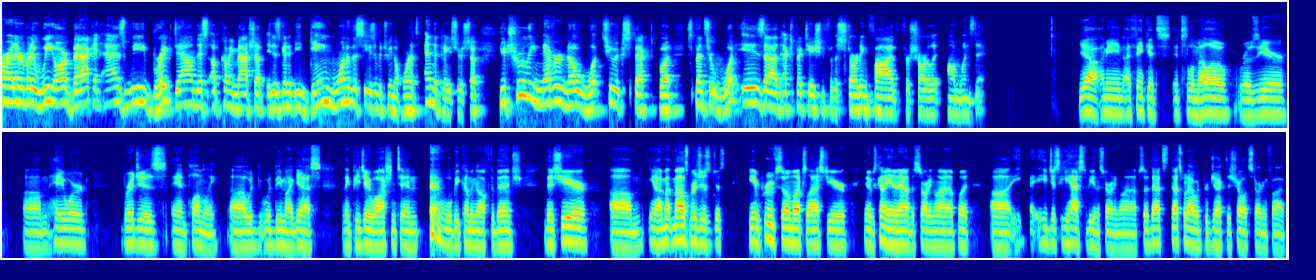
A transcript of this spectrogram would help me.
All right, everybody, we are back. And as we break down this upcoming matchup, it is going to be game one of the season between the Hornets and the Pacers. So you truly never know what to expect. But Spencer, what is uh, the expectation for the starting five for Charlotte on Wednesday? Yeah, I mean, I think it's it's Lamelo, Rozier, um, Hayward, Bridges, and Plumlee uh, would would be my guess. I think PJ Washington will be coming off the bench this year. Um, you know, Miles Bridges just he improved so much last year. You know, he was kind of in and out of the starting lineup, but uh, he, he just he has to be in the starting lineup. So that's that's what I would project as Charlotte's starting five.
